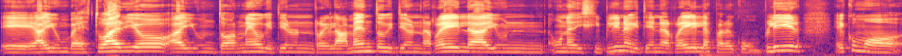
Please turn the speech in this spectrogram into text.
eh, hay un vestuario, hay un torneo que tiene un reglamento, que tiene una regla, hay un- una disciplina que tiene reglas para cumplir, es como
